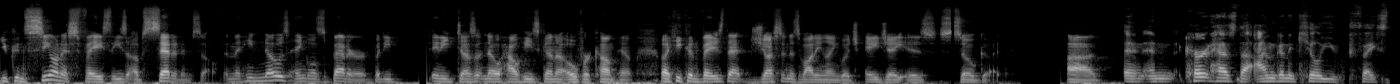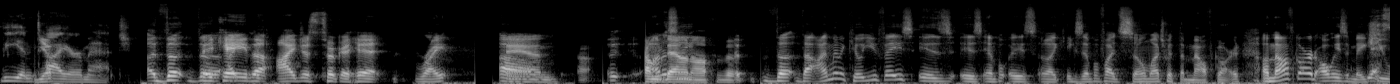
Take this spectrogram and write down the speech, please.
You can see on his face that he's upset at himself and that he knows Angle's better, but he and he doesn't know how he's gonna overcome him. Like he conveys that just in his body language. AJ is so good. Uh, And and Kurt has the "I'm gonna kill you" face the entire match. uh, the the AKA I- the I just took a hit right um, and uh, uh, come honestly, down off of it. the the I'm gonna kill you face is is impl- is like exemplified so much with the mouth guard. A mouth guard always makes you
